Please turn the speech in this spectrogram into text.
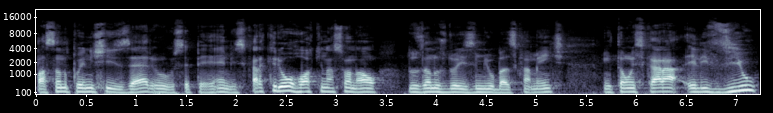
passando por NX0, o CPM, esse cara criou o rock nacional dos anos 2000, basicamente. Então esse cara, ele viu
